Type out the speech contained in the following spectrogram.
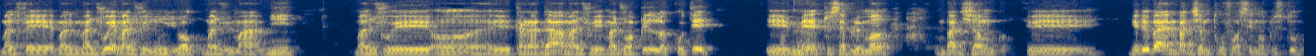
mal fè, mal mal jouè New York, mal jouè Miami, man jwe en Kanada, man jwe en pil lòt kote, men tout simplement, mbat jam, gen de ba mbat jam tro fòse non plus tout.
